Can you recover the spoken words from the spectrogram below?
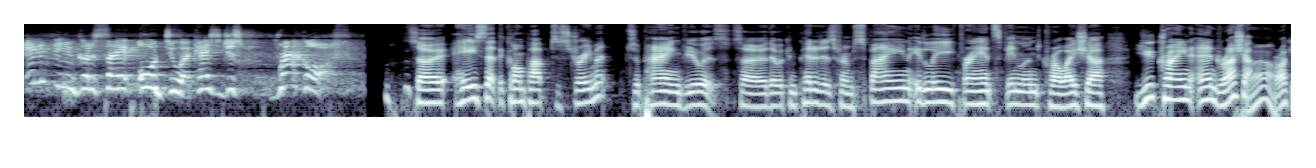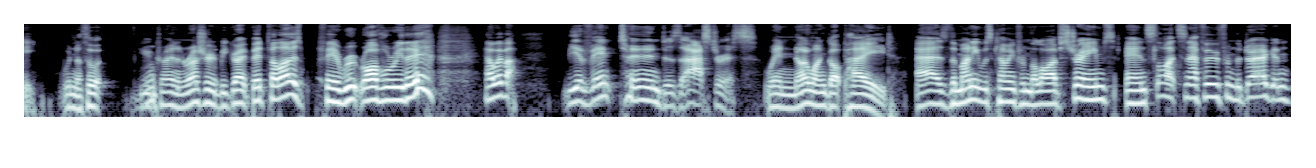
anything you've got to say or do, okay? So just rack off. So he set the comp up to stream it to paying viewers. So there were competitors from Spain, Italy, France, Finland, Croatia, Ukraine, and Russia. Wow. Rocky. Wouldn't have thought Ukraine and Russia would be great bedfellows. Fair root rivalry there. However, the event turned disastrous when no one got paid, as the money was coming from the live streams and slight snafu from the Dragon.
